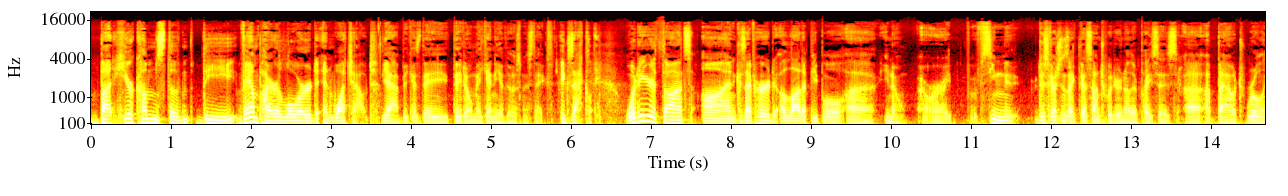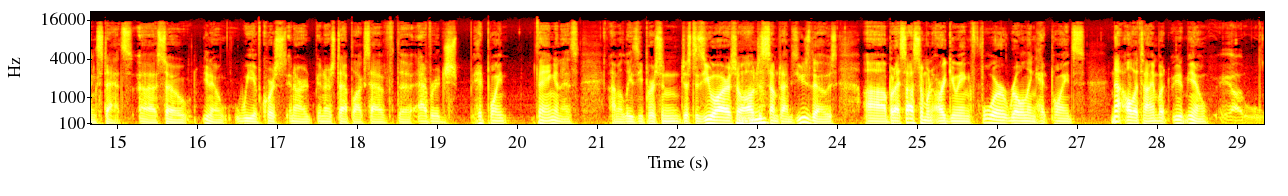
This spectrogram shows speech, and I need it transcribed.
but here comes the the vampire lord and watch out yeah because they they don't make any of those mistakes exactly what are your thoughts on because i've heard a lot of people uh, you know or i've seen discussions like this on twitter and other places uh, about rolling stats uh, so you know we of course in our in our stat blocks have the average hit point thing and as I'm a lazy person just as you are, so mm-hmm. I'll just sometimes use those. Uh, but I saw someone arguing for rolling hit points, not all the time, but you know,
